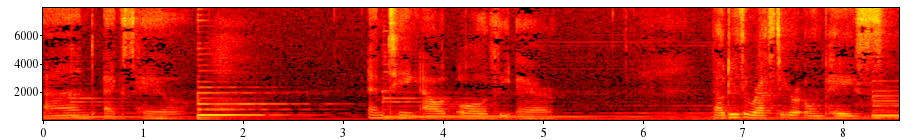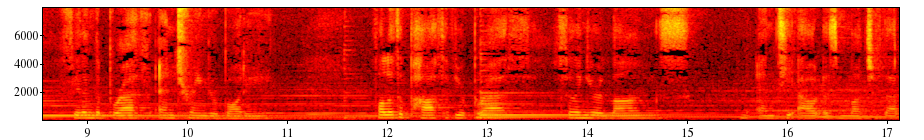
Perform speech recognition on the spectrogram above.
and exhale. Emptying out all of the air. Now do the rest at your own pace, feeling the breath entering your body. Follow the path of your breath, filling your lungs, and empty out as much of that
